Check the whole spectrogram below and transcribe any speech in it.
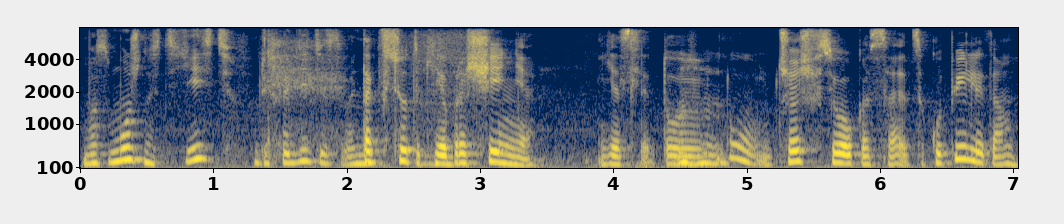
Возможность есть, приходите, звоните. Так все-таки обращение, если то, угу. ну, чаще всего касается, купили там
